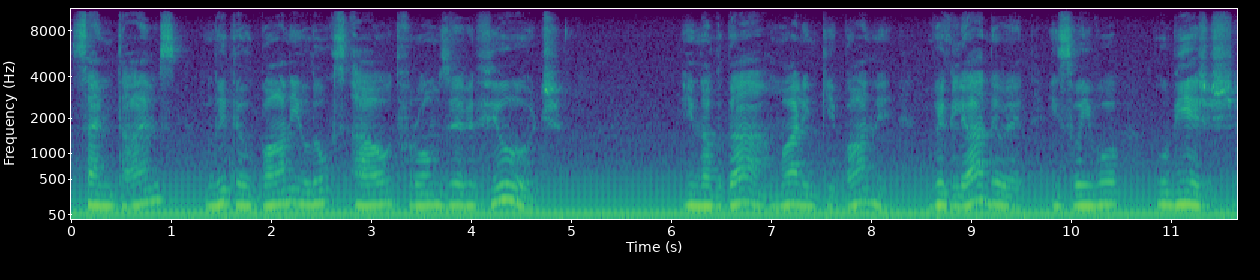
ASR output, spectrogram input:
Sometimes little bunny looks out from the refuge. Иногда маленький Банни выглядывает из своего убежища.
